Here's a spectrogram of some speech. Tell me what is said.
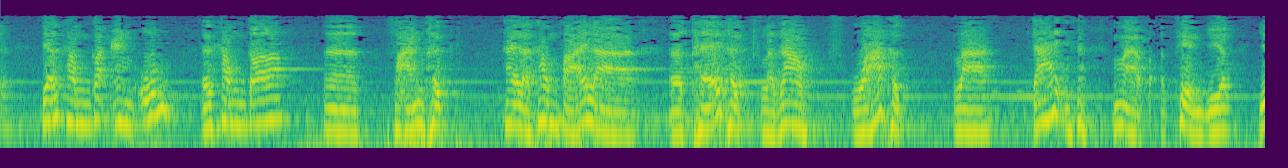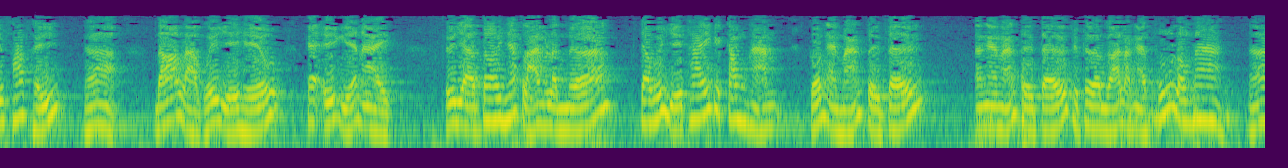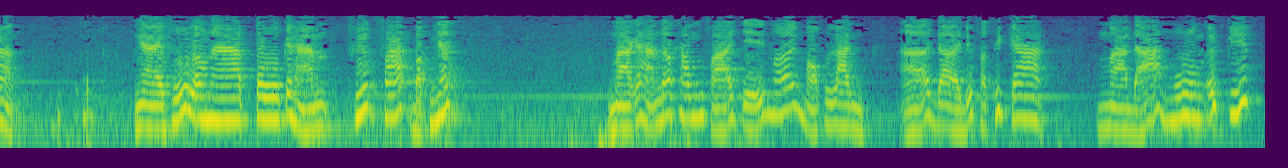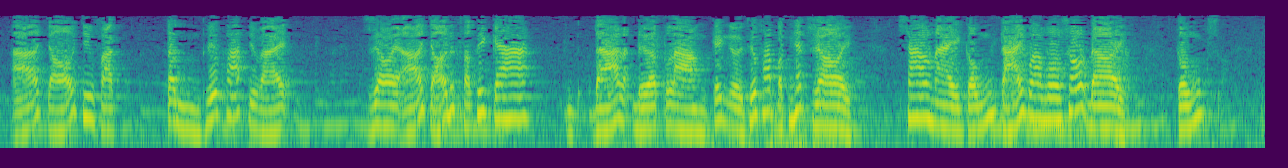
chứ không có ăn uống ờ, không có ờ, uh, phạn thực hay là không phải là uh, thể thực là rau. Quả thực là trái mà thiền duyệt với pháp hỷ đó. Là quý vị hiểu cái ý nghĩa này. Bây giờ tôi nhắc lại một lần nữa cho quý vị thấy cái công hạnh của ngài mãn từ tử. À, ngài mãn từ tử thì thường gọi là ngài phú lâu na. À, ngài phú lâu na tu cái hạnh thuyết pháp bậc nhất. Mà cái hạnh đó không phải chỉ mới một lần ở đời Đức Phật Thích Ca mà đã muôn ức kiếp ở chỗ chư Phật. Từng thuyết pháp như vậy. Rồi ở chỗ Đức Phật Thích Ca đã được làm cái người thuyết pháp bậc nhất rồi. Sau này cũng trải qua vô số đời, cũng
